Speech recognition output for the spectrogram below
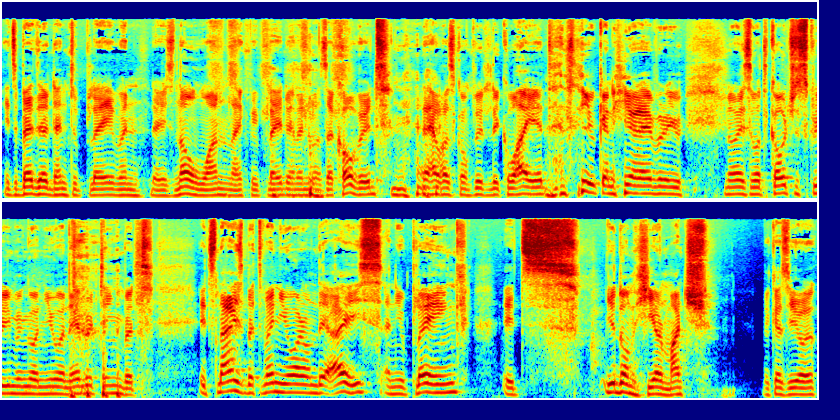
it's better than to play when there is no one like we played when it was a covid that was completely quiet you can hear every noise what coach is screaming on you and everything but it's nice but when you are on the ice and you're playing it's you don't hear much because you're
